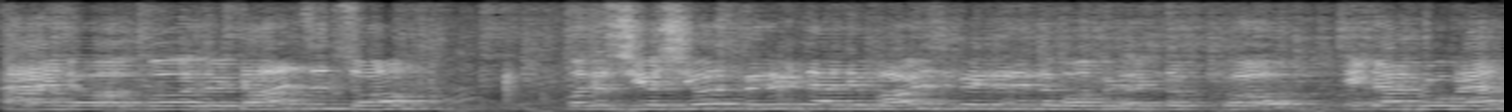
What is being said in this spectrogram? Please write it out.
And uh, for the dance and song, for the sheer, sheer spirit that they participated in the, in the uh, entire program,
